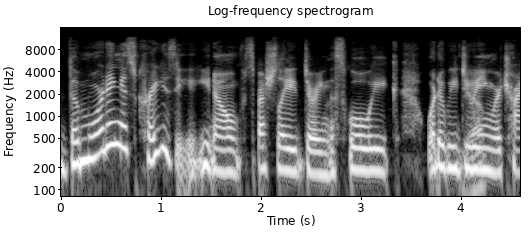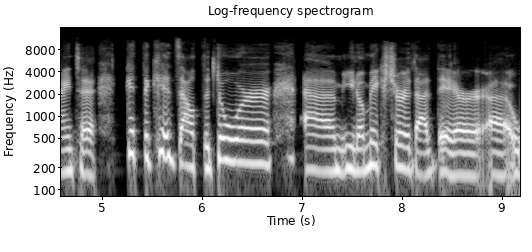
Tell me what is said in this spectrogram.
the morning is crazy, you know, especially during the school week. What are we doing? We're trying to get the kids out the door, um, you know, make sure that they're uh,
